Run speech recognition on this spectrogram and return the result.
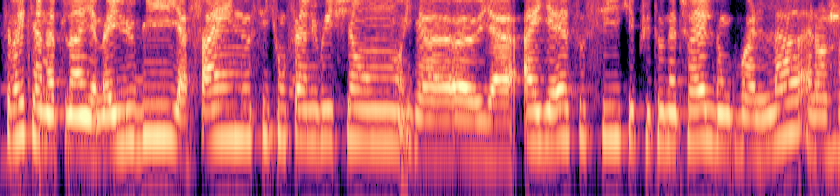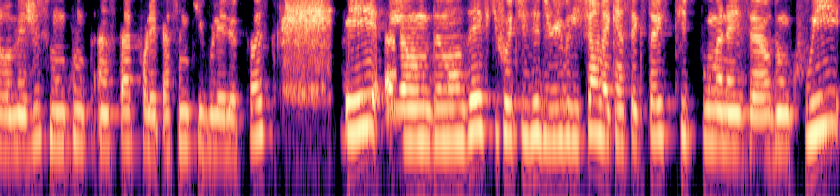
c'est vrai qu'il y en a plein. Il y a MyLuby, il y a Fine aussi qui ont fait un lubrifiant, il y a euh, il y a IS aussi qui est plutôt naturel. Donc voilà. Alors je remets juste mon compte Insta pour les personnes qui voulaient le post. Et euh, on me demandait est-ce qu'il faut utiliser du lubrifiant avec un sextoy type womanizer? Donc oui.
